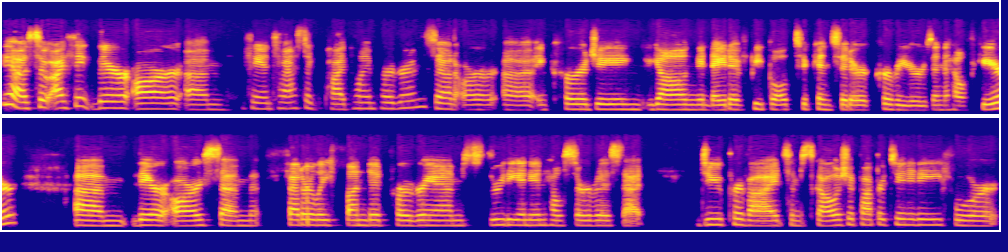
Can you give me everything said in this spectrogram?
Yeah, so I think there are um, fantastic pipeline programs that are uh, encouraging young Native people to consider careers in healthcare. Um, there are some federally funded programs through the Indian Health Service that do provide some scholarship opportunity for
